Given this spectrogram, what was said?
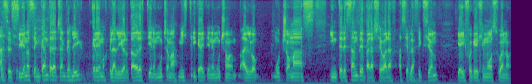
Entonces, si bien nos encanta la Champions League, creemos que la Libertadores tiene mucha más mística y tiene mucho algo mucho más interesante para llevar hacia la ficción. Y ahí fue que dijimos, bueno,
